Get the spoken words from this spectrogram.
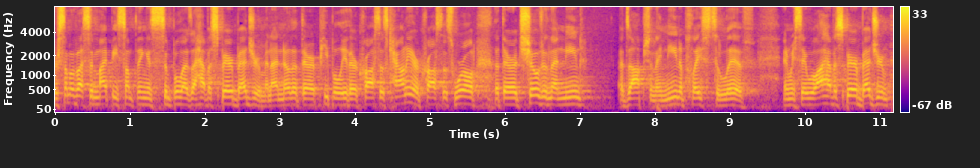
For some of us, it might be something as simple as I have a spare bedroom, and I know that there are people either across this county or across this world that there are children that need adoption. They need a place to live. And we say, Well, I have a spare bedroom,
